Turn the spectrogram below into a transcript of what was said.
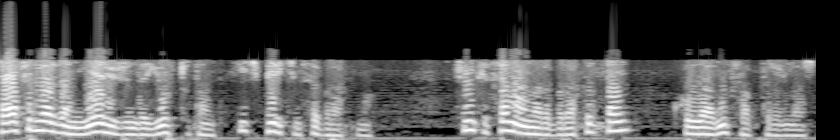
kafirlerden yeryüzünde yurt tutan hiçbir kimse bırakma. Çünkü sen onları bırakırsan kullarını saptırırlar.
